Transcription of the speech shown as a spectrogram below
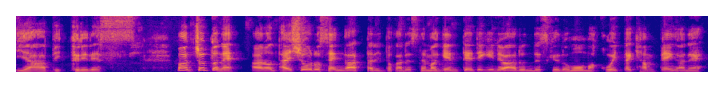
いやー、びっくりです。まあちょっとね、あの対象路線があったりとかですね、まあ限定的にはあるんですけども、まあこういったキャンペーンがね、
